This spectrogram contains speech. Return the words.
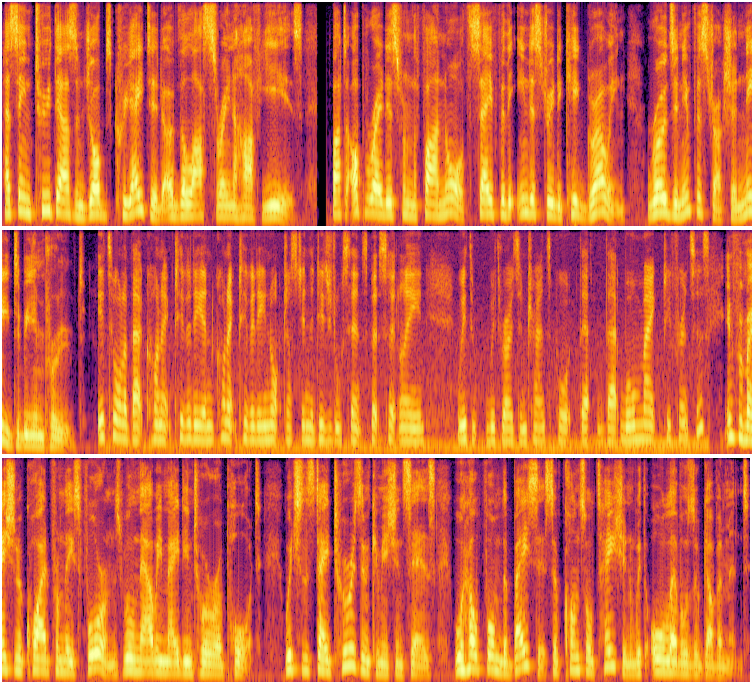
has seen 2,000 jobs created over the last three and a half years. But operators from the far north say for the industry to keep growing, roads and infrastructure need to be improved. It's all about connectivity and connectivity not just in the digital sense but certainly with with roads and transport that that will make differences. Information acquired from these forums will now be made into a report, which the State Tourism Commission says will help form the basis of consultation with all levels of government.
